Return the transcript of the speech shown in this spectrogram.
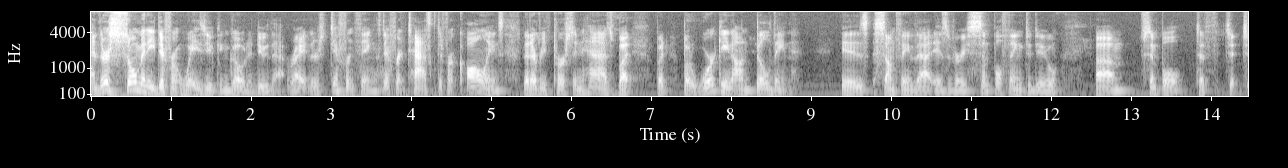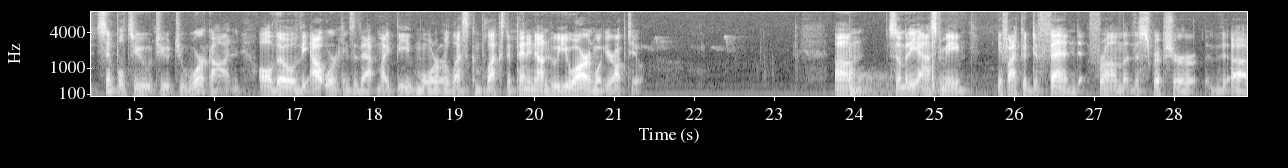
And there's so many different ways you can go to do that, right? There's different things, different tasks, different callings that every person has, but but but working on building is something that is a very simple thing to do. Um, simple to, to, to, simple to, to to work on, although the outworkings of that might be more or less complex depending on who you are and what you're up to. Um, somebody asked me, if I could defend from the scripture uh,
